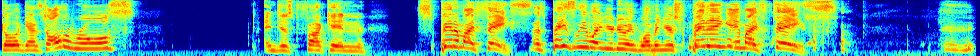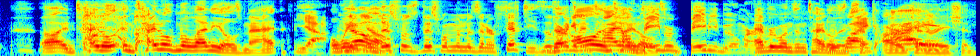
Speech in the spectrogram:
go against all the rules and just fucking spit in my face. That's basically what you're doing, woman. You're spitting in my face. Uh, entitled entitled millennials, Matt. Yeah. Oh wait, no, no. this was this woman was in her 50s. This is They're like an all entitled entitled. baby baby boomer. Everyone's entitled except like, our I- generation.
